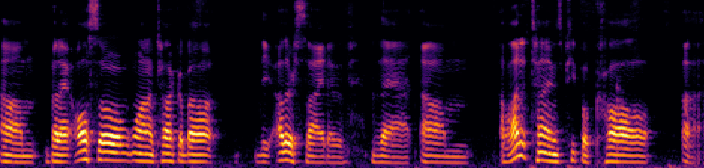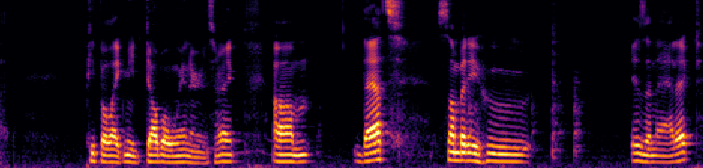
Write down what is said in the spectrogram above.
Um, but I also want to talk about the other side of that. Um, a lot of times people call uh, people like me double winners, right? Um, that's somebody who is an addict,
